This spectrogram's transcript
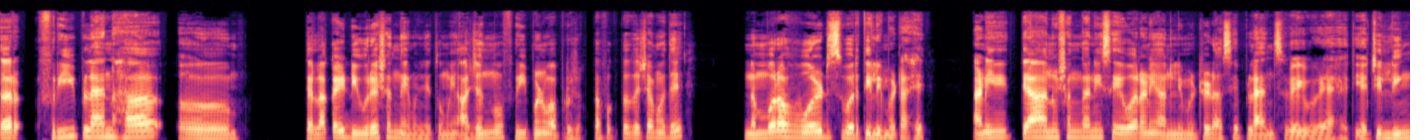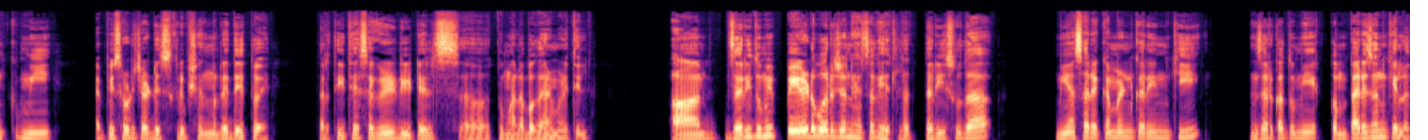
तर फ्री प्लॅन हा त्याला काही ड्युरेशन नाही म्हणजे तुम्ही अजन्म फ्री पण वापरू शकता फक्त त्याच्यामध्ये नंबर ऑफ वर्ड्सवरती लिमिट आहे. आणि त्या अनुषंगाने सेवर आणि अनलिमिटेड असे प्लॅन्स वेगवेगळे आहेत. याची लिंक मी एपिसोडच्या डिस्क्रिप्शनमध्ये देतोय. तर तिथे सगळी डिटेल्स तुम्हाला बघायला मिळतील. जरी तुम्ही पेड व्हर्जन ह्याचं घेतलं तरीसुद्धा मी असं रेकमेंड करीन की जर का तुम्ही एक कंपॅरिझन केलं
